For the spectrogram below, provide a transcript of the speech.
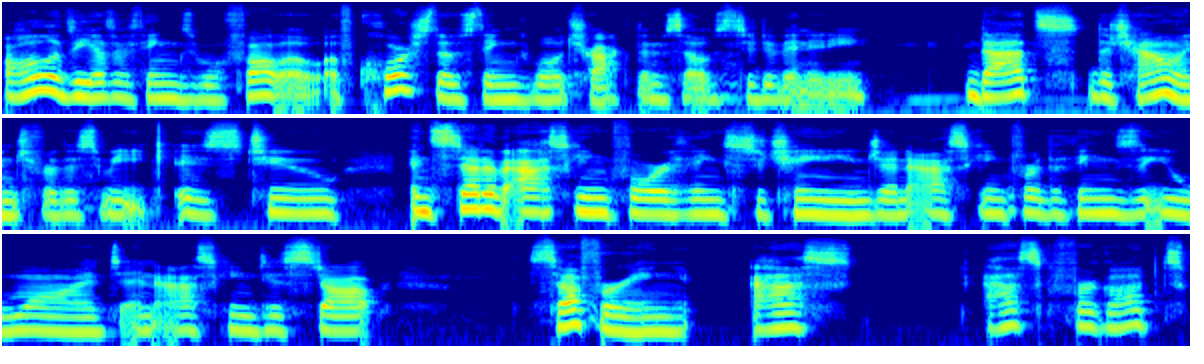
all of the other things will follow. Of course, those things will attract themselves to divinity. That's the challenge for this week is to instead of asking for things to change and asking for the things that you want and asking to stop suffering, ask ask for God's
